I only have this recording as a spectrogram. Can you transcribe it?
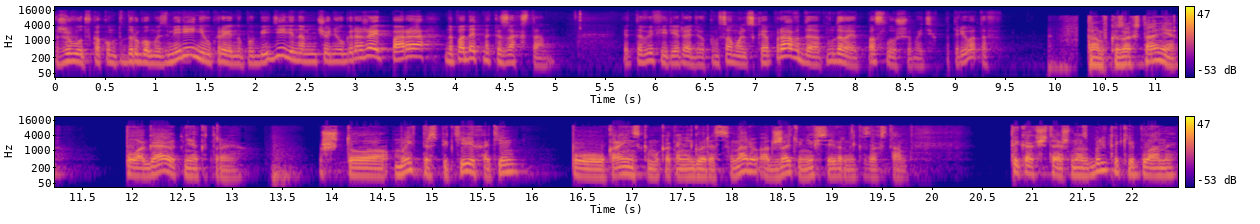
живут в каком-то другом измерении, Украину победили, нам ничего не угрожает, пора нападать на Казахстан. Это в эфире радио «Комсомольская правда». Ну давай послушаем этих патриотов. Там в Казахстане полагают некоторые, что мы в перспективе хотим по украинскому, как они говорят, сценарию отжать у них Северный Казахстан. Ты как считаешь, у нас были такие планы?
